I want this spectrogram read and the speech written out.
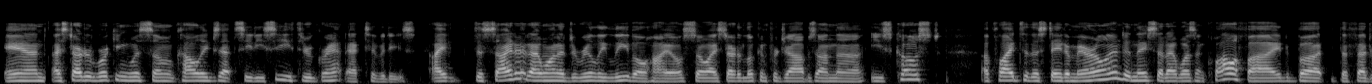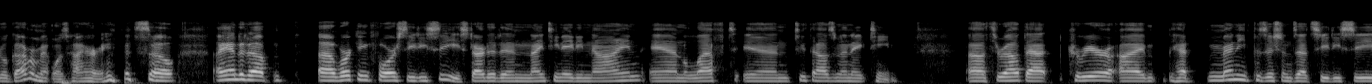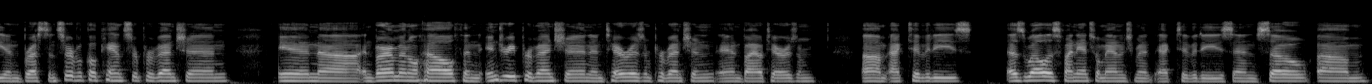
And I started working with some colleagues at CDC through grant activities. I decided I wanted to really leave Ohio, so I started looking for jobs on the East Coast, applied to the state of Maryland, and they said I wasn't qualified, but the federal government was hiring. so I ended up uh, working for CDC, started in 1989 and left in 2018. Uh, throughout that career, I had many positions at CDC in breast and cervical cancer prevention, in uh, environmental health and injury prevention, and terrorism prevention and bioterrorism um, activities, as well as financial management activities. And so um,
